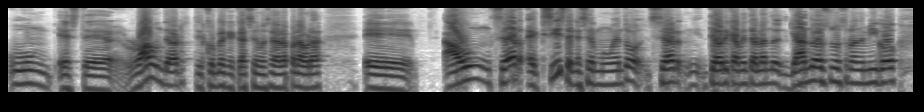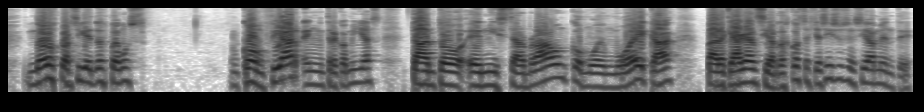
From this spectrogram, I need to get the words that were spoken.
un, este, rounder, disculpen que casi no me sale la palabra, eh, aún Ser existe en ese momento. Ser, teóricamente hablando, ya no es nuestro enemigo, no nos persigue, entonces podemos confiar, entre comillas, tanto en Mr. Brown como en Moeka para que hagan ciertas cosas y así sucesivamente.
